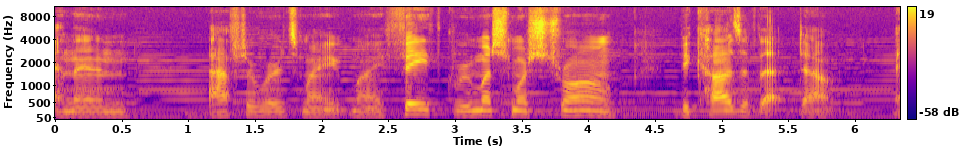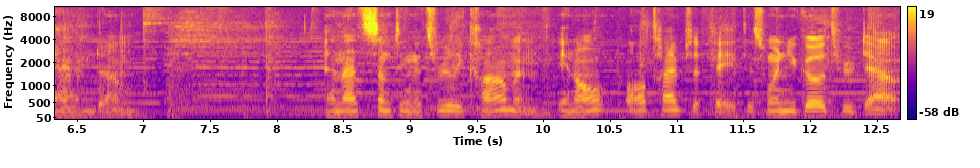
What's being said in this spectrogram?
and then afterwards, my, my faith grew much more strong because of that doubt. And, um, and that's something that's really common in all, all types of faith is when you go through doubt,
